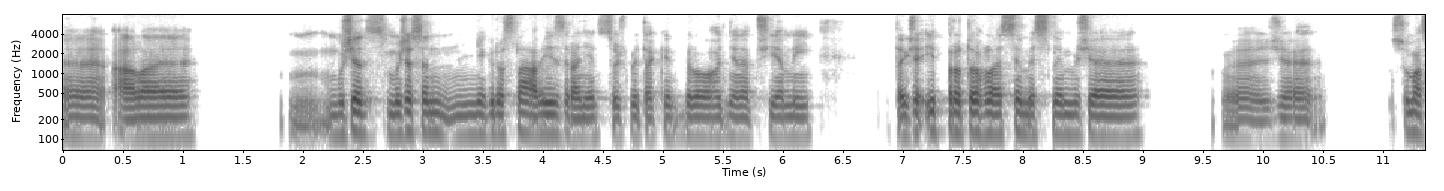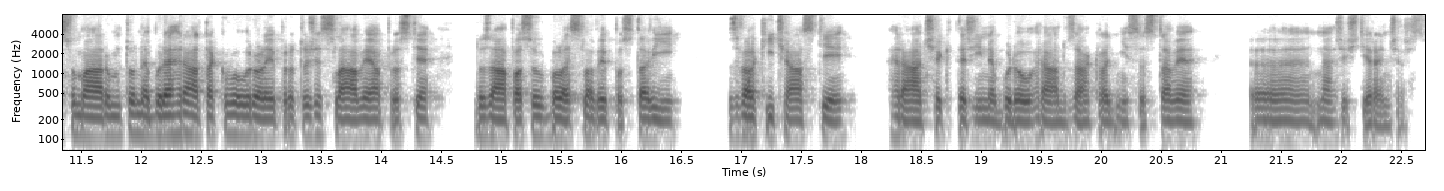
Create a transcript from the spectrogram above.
Eh, ale může, může se někdo sláví zranit, což by taky bylo hodně nepříjemný. Takže i pro tohle si myslím, že, eh, že suma sumárum to nebude hrát takovou roli, protože Slávia prostě do zápasu v Boleslavi postaví z velké části hráče, kteří nebudou hrát v základní sestavě eh, na hřišti Rangers.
